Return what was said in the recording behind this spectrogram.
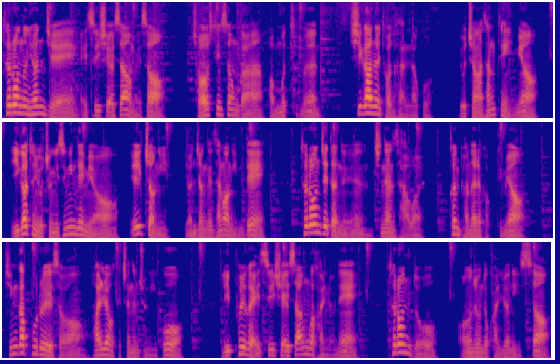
트론은 현재 SEC와의 싸움에서 저스틴선과 법무팀은 시간을 더 달라고 요청한 상태이며 이 같은 요청이 승인되며 일정이 연장된 상황인데 트론 재단은 지난 4월 큰 변화를 겪으며 싱가포르에서 활력을 되찾는 중이고 리플과 SEC의 싸움과 관련해 트론도 어느 정도 관련이 있어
